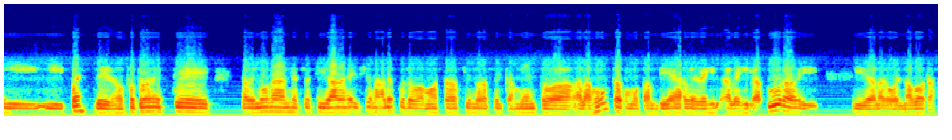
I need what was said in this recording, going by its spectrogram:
y, pues de nosotros este saber unas necesidades adicionales, pues lo vamos a estar haciendo el acercamiento a, la Junta, como también a la, legislatura y, y a la gobernadora.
